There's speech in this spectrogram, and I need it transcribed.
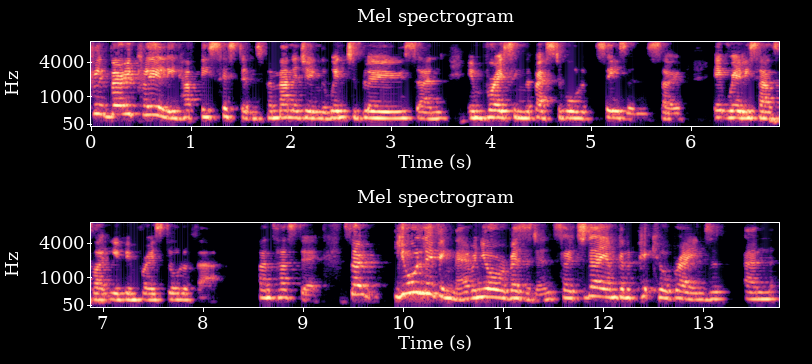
very clearly have these systems for managing the winter blues and embracing the best of all of the seasons. So it really sounds like you've embraced all of that. Fantastic. So you're living there and you're a resident. So today I'm going to pick your brains and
